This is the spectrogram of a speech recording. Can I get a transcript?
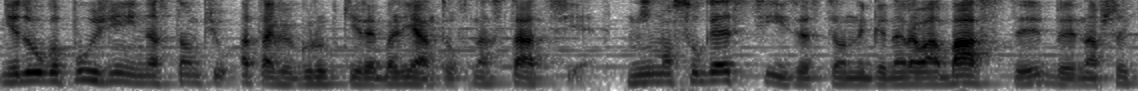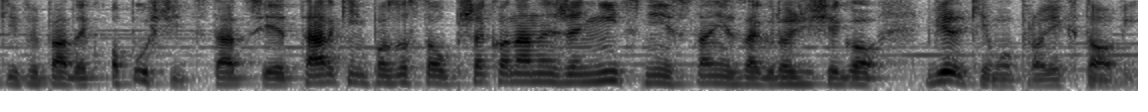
Niedługo później nastąpił atak grupki rebeliantów na stację. Mimo sugestii ze strony generała Basty, by na wszelki wypadek opuścić stację, Tarkin pozostał przekonany, że nic nie jest w stanie zagrozić jego wielkiemu projektowi.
